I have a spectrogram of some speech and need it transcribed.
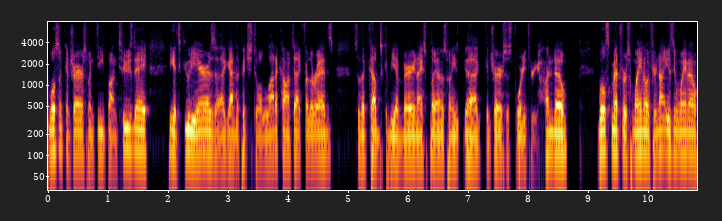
Willson Contreras went deep on Tuesday. He gets Gutierrez, a guy that pitches to a lot of contact for the Reds. So the Cubs could be a very nice play on this one. He, uh, Contreras is 43 hundo. Will Smith versus Wayno. If you're not using Wayno,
